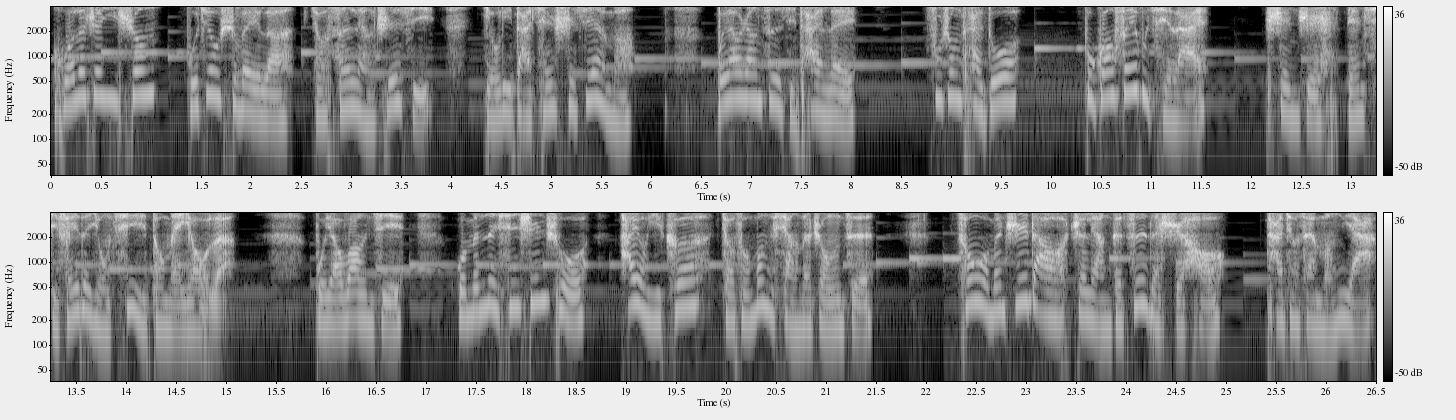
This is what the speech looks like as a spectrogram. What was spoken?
活了这一生。不就是为了交三两知己，游历大千世界吗？不要让自己太累，负重太多，不光飞不起来，甚至连起飞的勇气都没有了。不要忘记，我们内心深处还有一颗叫做梦想的种子。从我们知道这两个字的时候，它就在萌芽。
